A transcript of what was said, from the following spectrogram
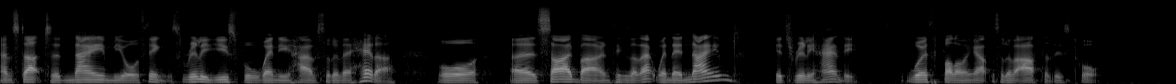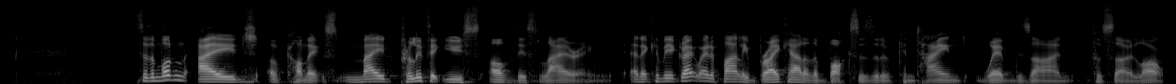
and start to name your things. Really useful when you have sort of a header or a sidebar and things like that. When they're named, it's really handy worth following up sort of after this talk. So the modern age of comics made prolific use of this layering, and it can be a great way to finally break out of the boxes that have contained web design for so long.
